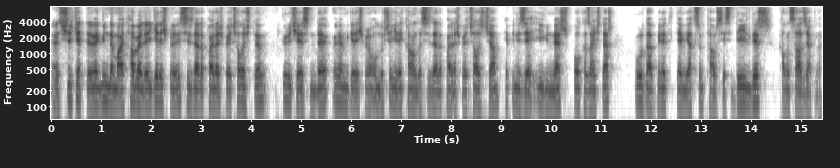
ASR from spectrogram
Evet şirketlere ve gündeme ait haberleri, gelişmeleri sizlerle paylaşmaya çalıştım. Gün içerisinde önemli gelişmeler oldukça yine kanalda sizlerle paylaşmaya çalışacağım. Hepinize iyi günler, bol kazançlar. Burada belirttiklerim yatırım tavsiyesi değildir. Kalın sağlıcakla.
